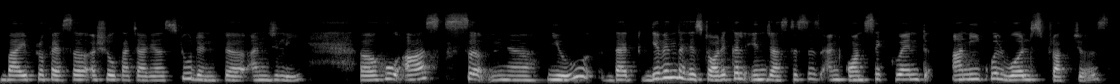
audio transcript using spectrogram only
by Professor Ashok Acharya's student, uh, Anjali uh, who asks uh, you that given the historical injustices and consequent unequal world structures,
